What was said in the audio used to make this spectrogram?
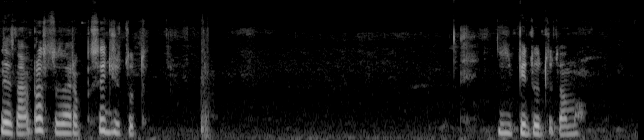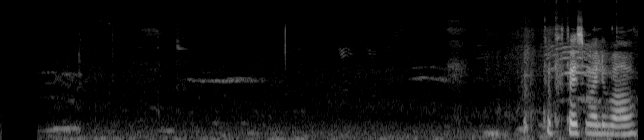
Не знаю, просто зараз посиджу тут. І піду додому. Тут хтось малював.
